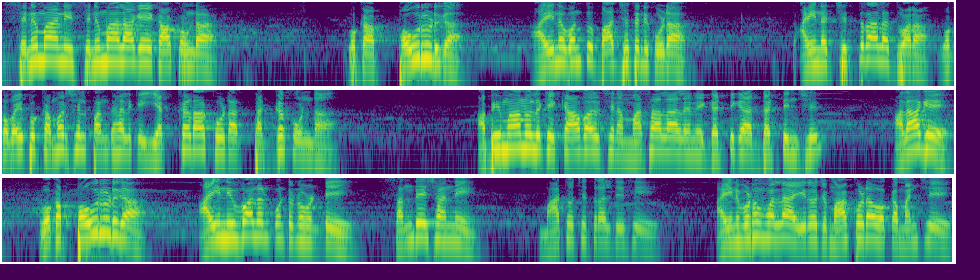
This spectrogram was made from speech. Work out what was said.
సినిమాని సినిమాలాగే కాకుండా ఒక పౌరుడిగా ఆయన వంతు బాధ్యతని కూడా ఆయన చిత్రాల ద్వారా ఒకవైపు కమర్షియల్ పందాలకి ఎక్కడా కూడా తగ్గకుండా అభిమానులకి కావాల్సిన మసాలాలని గట్టిగా దట్టించి అలాగే ఒక పౌరుడిగా ఆయన ఇవ్వాలనుకుంటున్నటువంటి సందేశాన్ని మాతో చిత్రాలు తీసి ఆయన ఇవ్వడం వల్ల ఈరోజు మాకు కూడా ఒక మంచి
